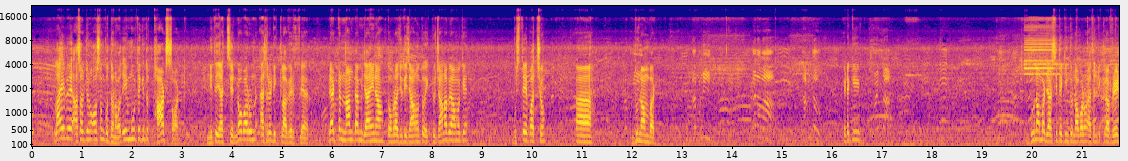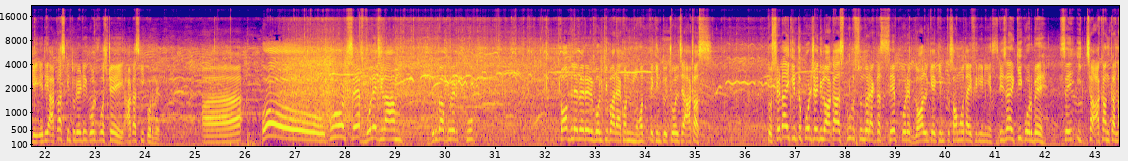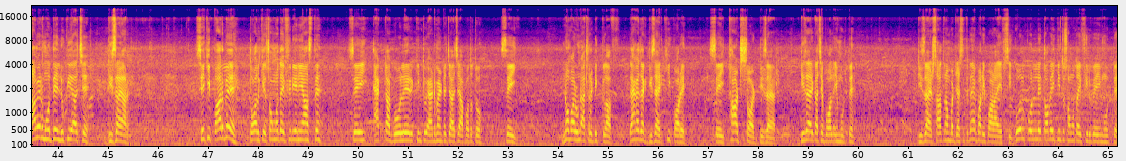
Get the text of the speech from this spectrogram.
লাইভে আসার জন্য অসংখ্য ধন্যবাদ। এই মুহূর্তে কিন্তু থার্ড শট নিতে যাচ্ছে নবারুণ অ্যাথলেটিক ক্লাবের প্লেয়ার প্লেয়ারটার নামটা আমি জানি না, তোমরা যদি জানো তো একটু জানাবে আমাকে। বুঝতেই পারছ। দু নাম্বার এটা কি? দু নম্বর জার্সিতে কিন্তু নবারুণ অ্যাথলেটিক ক্লাব রেডি এদিকে আকাশ কিন্তু রেডি গোল পোস্টে আকাশ কি করবে? ও গুড সেভ বলেছিলাম দুর্গাপুরের খুব টপ লেভেলের গোলকিপার এখন মুহূর্তে কিন্তু চলছে আকাশ। তো সেটাই কিন্তু পরিচয় দিল আকাশ, খুব সুন্দর একটা সেভ করে দলকে কিন্তু সমতায় ফিরিয়ে নিয়ে ডিজায়ার কি করবে? সেই ইচ্ছা, আকাঙ্ক্ষা নামের মধ্যেই লুকিয়ে আছে ডিজায়ার সে কি পারবে দলকে সমতায় ফিরিয়ে নিয়ে আসতে? সেই একটা গোলের কিন্তু অ্যাডভান্টেজ আছে আপাতত সেই নবারুণ অ্যাথলেটিক ক্লাব দেখা যাক ডিজায়ার কি করে, সেই থার্ড শট ডিজায়ার ডিজায়ার কাছে বল এই মুহূর্তে। ডিজায়ার সাত নম্বর জার্সিতে বাড়ি পাড়া এফসি। গোল করলে তবেই কিন্তু সমতায় ফিরবে এই মুহূর্তে।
